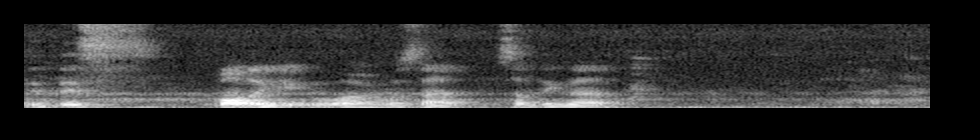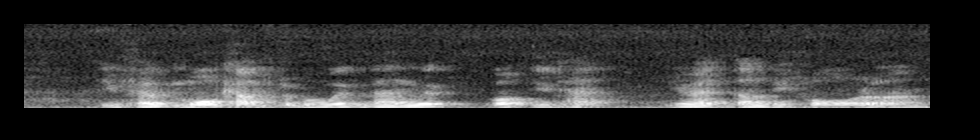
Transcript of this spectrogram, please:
did this bother you, or was that something that you felt more comfortable with than with what you'd had you had done before, or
